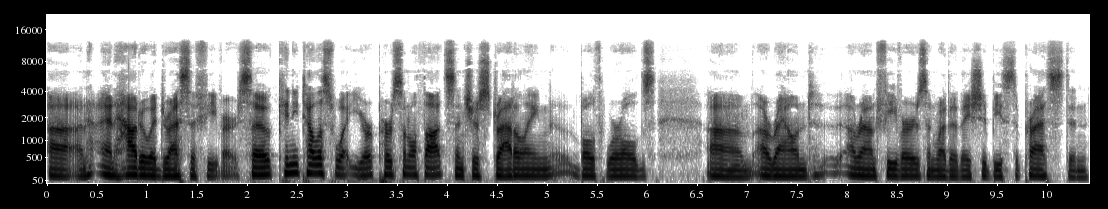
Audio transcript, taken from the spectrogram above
uh, and, and, how to address a fever. So, can you tell us what your personal thoughts, since you're straddling both worlds, um, mm-hmm. around around fevers and whether they should be suppressed and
